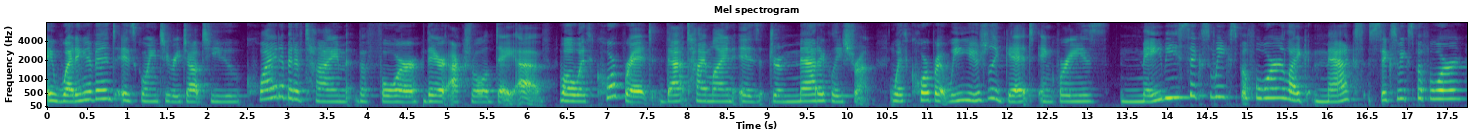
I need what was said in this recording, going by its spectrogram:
a wedding event is going to reach out to you quite a bit of time before their actual day of. Well, with corporate, that timeline is dramatically shrunk. With corporate, we usually get inquiries maybe six weeks before, like max six weeks before.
